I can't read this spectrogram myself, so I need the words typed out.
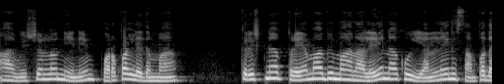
ఆ విషయంలో నేనేం పొరపడలేదమ్మా. కృష్ణ ప్రేమాభిమానాలే నాకు ఎనలేని సంపద.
